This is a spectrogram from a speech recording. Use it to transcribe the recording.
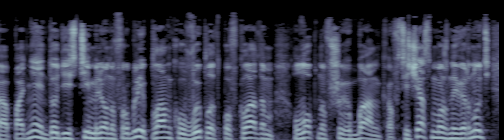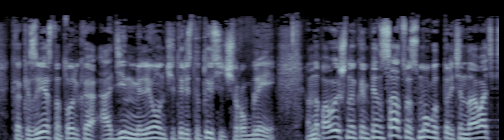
э, поднять до 10 миллионов рублей планку выплат по вкладам лопнувших банков. Сейчас можно вернуть, как известно, только 1 миллион 400 тысяч рублей. На повышенную компенсацию смогут претендовать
